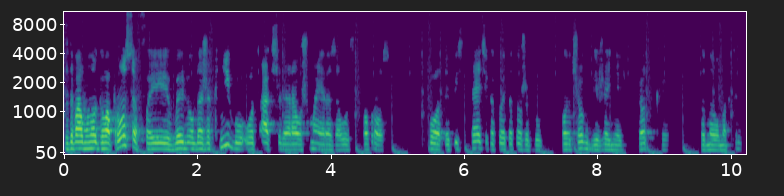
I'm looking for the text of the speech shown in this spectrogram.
задавал много вопросов и вывел даже книгу от Акселя Раушмайера за лучший вопрос. Вот, и представляете, какой это тоже был толчок движения вперед к новым открытиям.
